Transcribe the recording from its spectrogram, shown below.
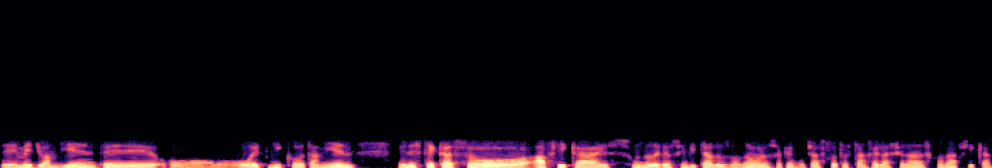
de medio ambiente o, o étnico también. En este caso, África es uno de los invitados de honor, o sea que muchas fotos están relacionadas con África.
